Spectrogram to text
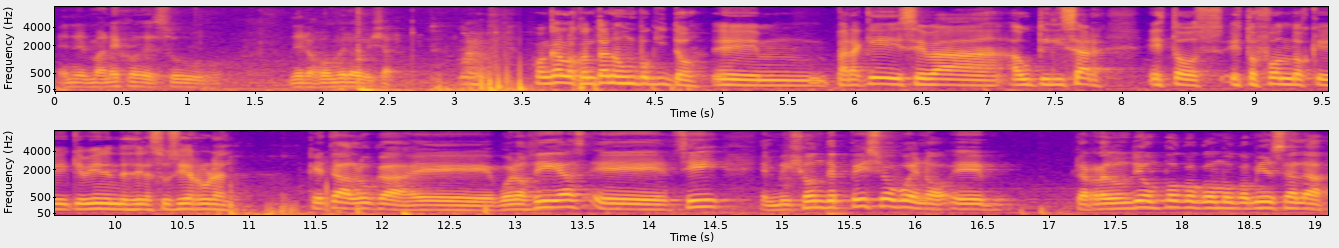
el manejo de, su, de los bomberos de Villar. Juan Carlos, contanos un poquito, eh, ¿para qué se va a utilizar estos, estos fondos que, vienen desde la sociedad rural? ¿Qué tal, Lucas? Eh, buenos días. sí, el millón de pesos, bueno, te redondeo un poco cómo comienza la,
